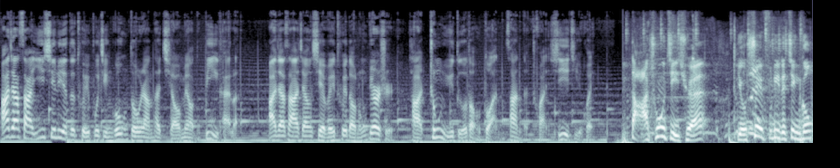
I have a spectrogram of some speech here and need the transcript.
阿加萨一系列的腿部进攻都让他巧妙地避开了。阿加萨将谢维推到笼边时，他终于得到短暂的喘息机会，打出几拳有说服力的进攻，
